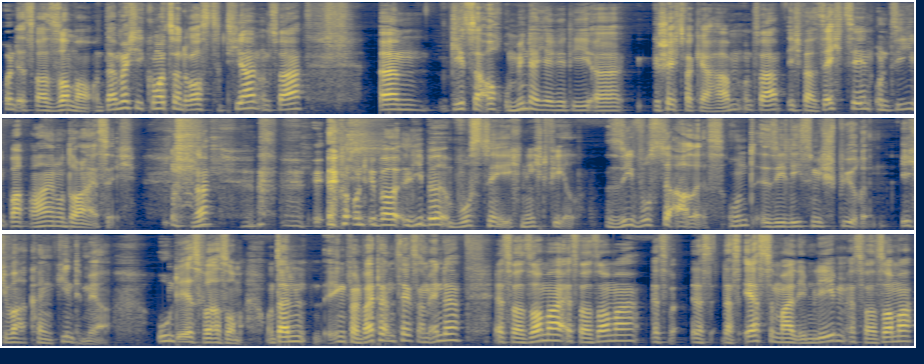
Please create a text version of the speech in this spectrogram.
und es war Sommer. Und da möchte ich kurz daraus zitieren. Und zwar, ähm, geht es da auch um Minderjährige, die äh, Geschlechtsverkehr haben. Und zwar, ich war 16 und sie war 31. ne? Und über Liebe wusste ich nicht viel. Sie wusste alles und sie ließ mich spüren. Ich war kein Kind mehr und es war Sommer. Und dann irgendwann weiter im Text am Ende, es war Sommer, es war Sommer, es war das, das erste Mal im Leben, es war Sommer,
